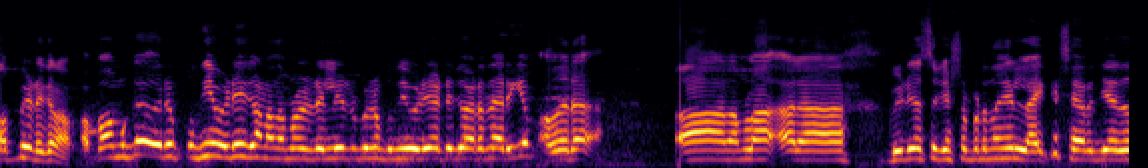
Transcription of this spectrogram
തപ്പിയെടുക്കണം അപ്പോൾ നമുക്ക് ഒരു പുതിയ വീഡിയോ കാണാം. നമ്മുടെ ഡൽഹി ട്രിപ്പിന് പുതിയ വീഡിയോ ആയിട്ട് വരുന്നതായിരിക്കും. അതുവരെ നമ്മൾ വീഡിയോസ് ഒക്കെ ഇഷ്ടപ്പെടുന്നെങ്കിൽ ലൈക്ക് ഷെയർ ചെയ്ത്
